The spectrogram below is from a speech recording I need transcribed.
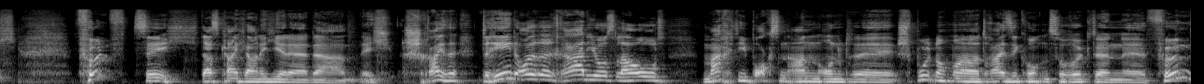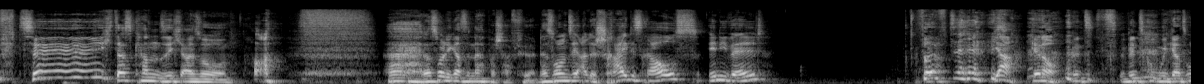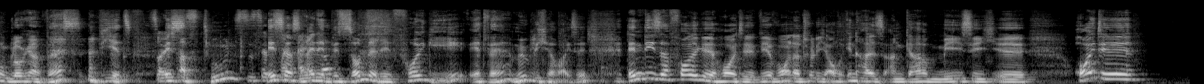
50, das kann ich gar nicht hier, da, da ich schreie. Dreht eure Radios laut, macht die Boxen an und äh, spult noch mal drei Sekunden zurück, denn äh, 50, das kann sich also... Ha, das soll die ganze Nachbarschaft hören. Das sollen sie alle. Schreit es raus in die Welt. 50! Ja, genau. Vince, Vince guckt mich ganz unglaublich an. Was? Wie jetzt? Soll ich das tun? Ist das, ist das eine besondere Folge, etwa, möglicherweise? In dieser Folge heute, wir wollen natürlich auch inhaltsangabenmäßig, äh, heute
